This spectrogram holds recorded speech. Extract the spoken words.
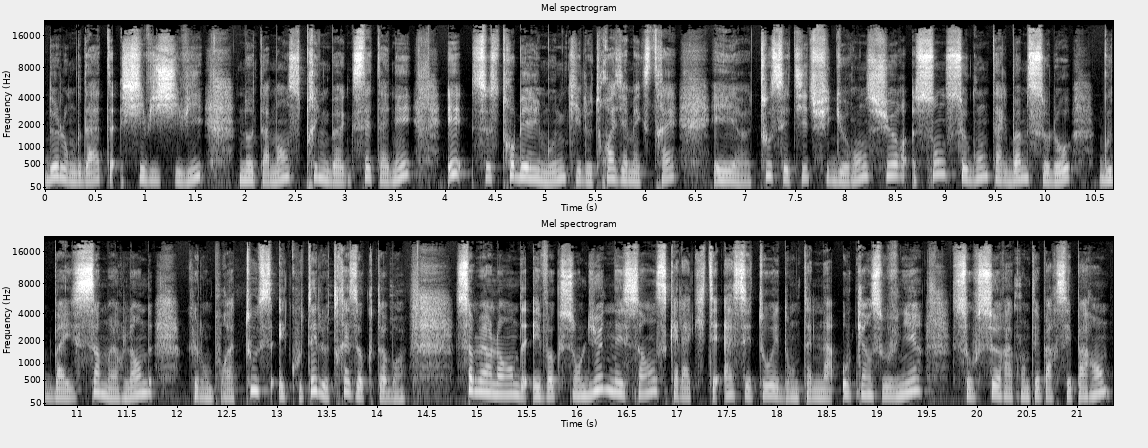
de longue date Chivi Chivi, notamment Springbug cette année et ce Strawberry Moon qui est le troisième extrait et euh, tous ces titres figureront sur son second album solo Goodbye Summerland que l'on pourra tous écouter le 13 octobre. Summerland évoque son lieu de naissance qu'elle a quitté assez tôt et dont elle n'a aucun souvenir sauf ceux racontés par ses parents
